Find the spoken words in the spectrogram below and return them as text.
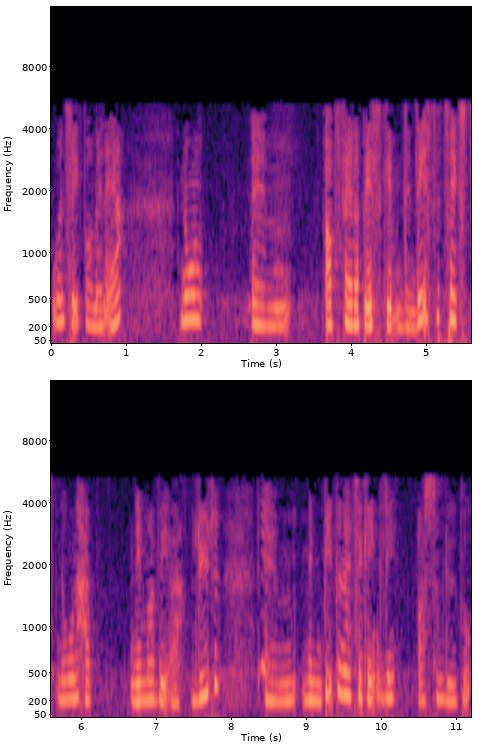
uanset hvor man er. Nogle øhm, opfatter bedst gennem den læste tekst, nogle har nemmere ved at lytte, øhm, men Bibelen er tilgængelig også som lydbog.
